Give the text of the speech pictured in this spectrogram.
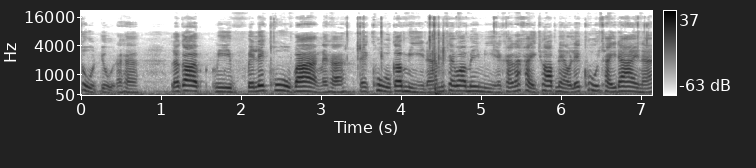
สูตรอยู่นะคะ แล้วก็มีเป็นเลขคู่บ้างนะคะ เลขคู่ก็มีนะ ไม่ใช่ว่าไม่มีนะคะ ถ้าใครชอบแนวเลขคู่ใช้ได้นะ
